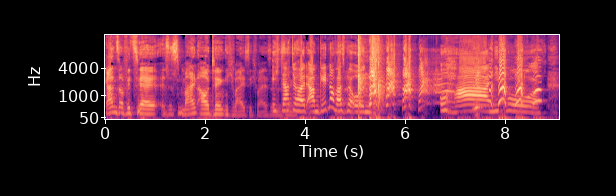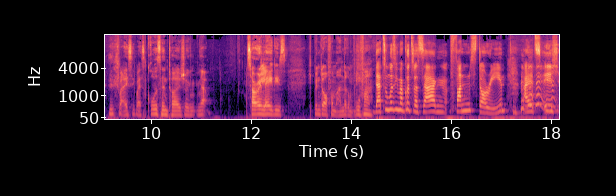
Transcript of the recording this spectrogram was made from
ganz offiziell, es ist mein Outing. Ich weiß, ich weiß. Ich dachte, ein- heute Abend geht noch was bei uns. Oha, Nico. Ich weiß, ich weiß. Große Enttäuschung. Ja. Sorry, Ladies. Ich bin doch vom anderen Ufer. Dazu muss ich mal kurz was sagen. Fun Story. Als ich,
